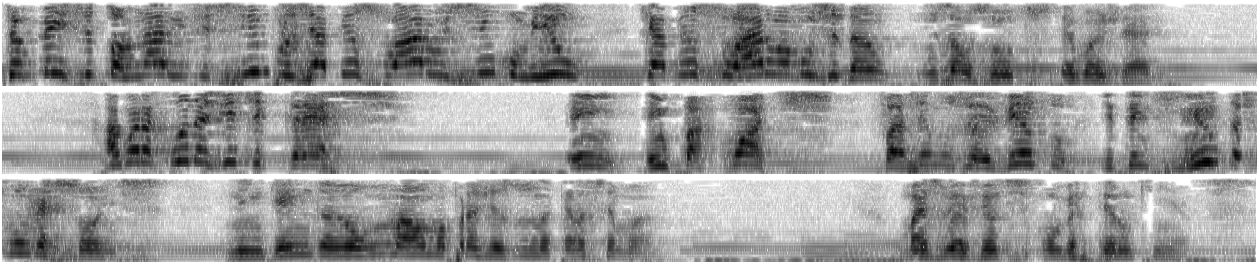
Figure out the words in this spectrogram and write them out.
também se tornaram discípulos e abençoaram os 5 mil, que abençoaram a multidão, uns aos outros, evangelho. Agora, quando a gente cresce em, em pacotes, fazemos um evento e tem 500 conversões, ninguém ganhou uma alma para Jesus naquela semana. Mas o evento se converteram 500.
